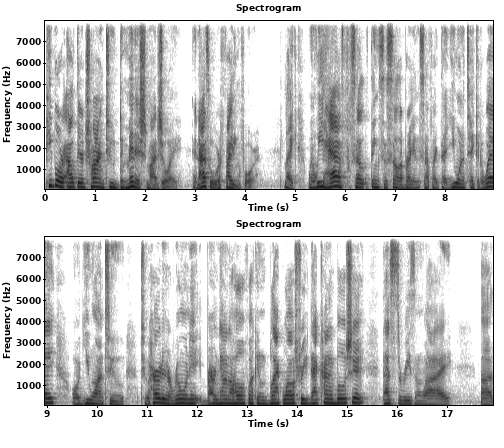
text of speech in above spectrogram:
People are out there trying to diminish my joy, and that's what we're fighting for. Like when we have things to celebrate and stuff like that, you want to take it away, or you want to to hurt it or ruin it, burn down the whole fucking Black Wall Street, that kind of bullshit. That's the reason why uh,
